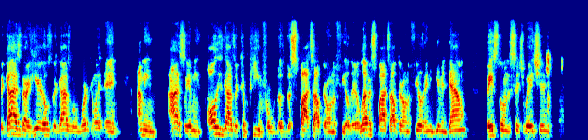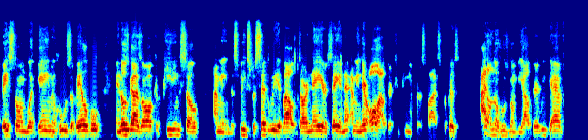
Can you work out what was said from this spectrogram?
the guys that are here, those are the guys we're working with, and I mean, honestly, I mean, all these guys are competing for the, the, spots out there on the field. There are 11 spots out there on the field any given down based on the situation, based on what game and who's available. And those guys are all competing. So, I mean, to speak specifically about Darnay or Zay, and that, I mean, they're all out there competing for the spots because I don't know who's going to be out there. We have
